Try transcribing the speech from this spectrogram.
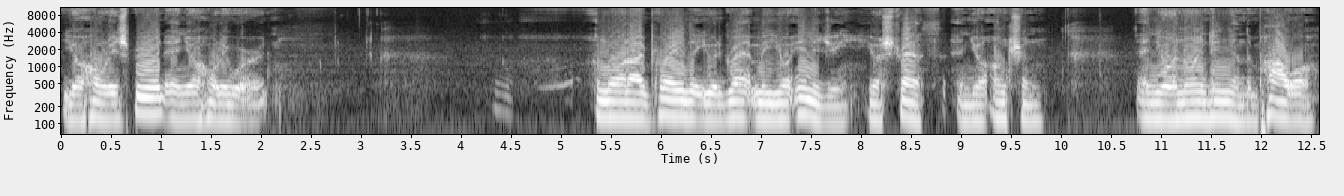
your Holy Spirit, and your Holy Word. Lord, I pray that you would grant me your energy, your strength, and your unction, and your anointing and the power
